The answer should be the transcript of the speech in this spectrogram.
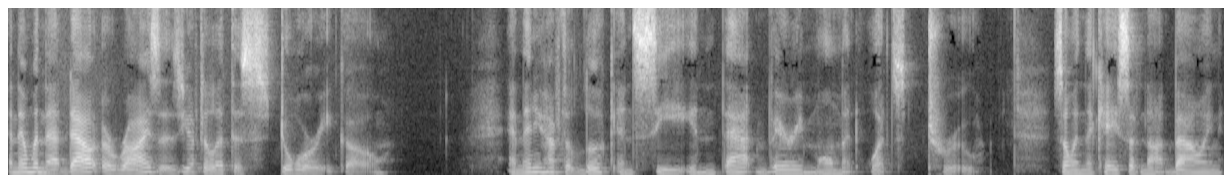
And then when that doubt arises, you have to let the story go. And then you have to look and see in that very moment what's true. So, in the case of not bowing,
